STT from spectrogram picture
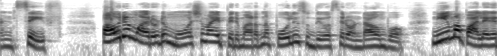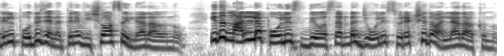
unsafe പൗരന്മാരോട് മോശമായി പെരുമാറുന്ന പോലീസ് ഉദ്യോഗസ്ഥർ ഉദ്യോഗസ്ഥരുണ്ടാവുമ്പോൾ നിയമപാലകരിൽ പൊതുജനത്തിന് വിശ്വാസം ഇല്ലാതാകുന്നു. ഇത് നല്ല പോലീസ് ഉദ്യോഗസ്ഥരുടെ ജോലി സുരക്ഷിതമല്ലാതാക്കുന്നു.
